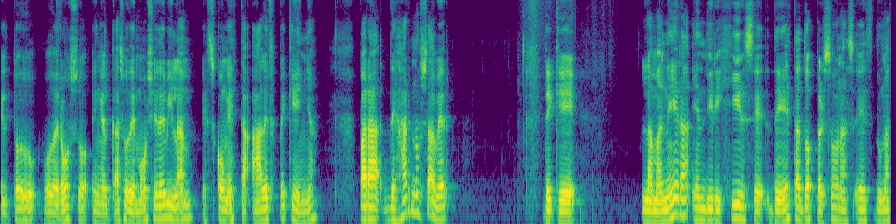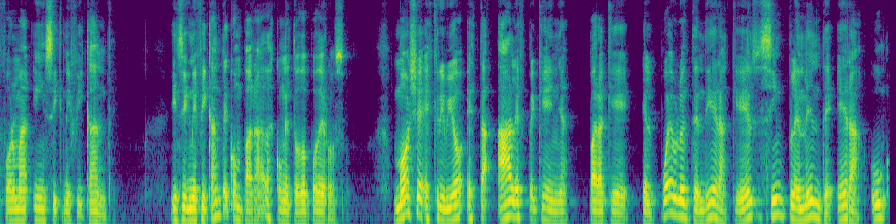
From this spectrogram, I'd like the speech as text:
el Todopoderoso en el caso de Moshe de Bilam, es con esta Aleph pequeña, para dejarnos saber de que la manera en dirigirse de estas dos personas es de una forma insignificante, insignificante comparadas con el Todopoderoso. Moshe escribió esta Aleph pequeña para que el pueblo entendiera que él simplemente era un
